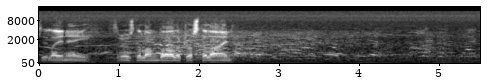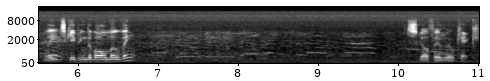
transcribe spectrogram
Delaney throws the long ball across the line. Leeds keeping the ball moving. Schofield will kick.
